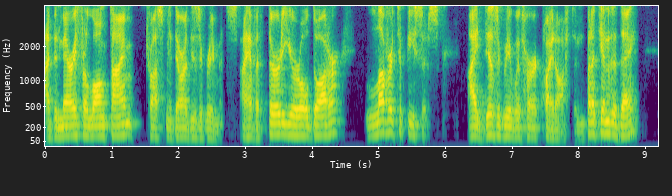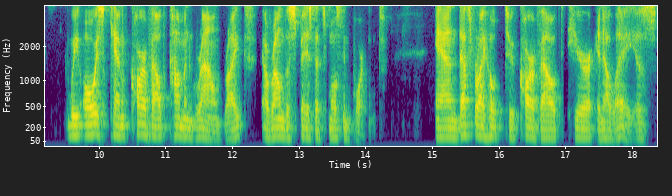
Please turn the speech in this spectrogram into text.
I've been married for a long time. Trust me, there are disagreements. I have a 30 year old daughter, love her to pieces. I disagree with her quite often. But at the end of the day, we always can carve out common ground, right, around the space that's most important. And that's what I hope to carve out here in LA is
